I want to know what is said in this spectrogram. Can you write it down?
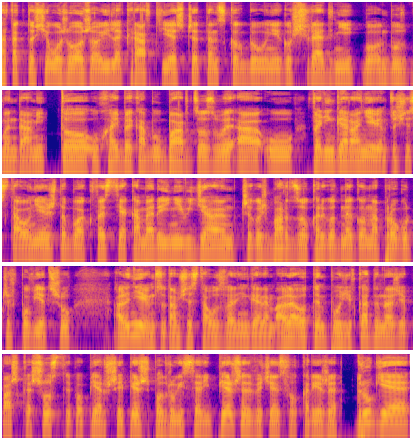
A tak to się ułożyło, że o ile Kraft jeszcze ten skok był u niego średni, bo on był z błędami, to u Hajbeka był bardzo zły, a u Wellingera nie wiem co się stało. Nie wiem, czy to była kwestia kamery i nie widziałem czegoś bardzo karygodnego na progu czy w powietrzu, ale nie wiem co tam się stało z Wellingerem, ale o tym później. W każdym razie Paszkę szósty po pierwszej, pierwszy po drugiej serii, pierwsze zwycięstwo w karierze, drugie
